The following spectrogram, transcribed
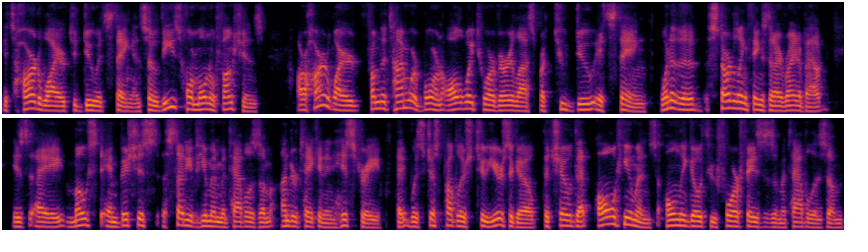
it's hardwired to do its thing. And so these hormonal functions are hardwired from the time we're born all the way to our very last breath to do its thing. One of the startling things that I write about is a most ambitious study of human metabolism undertaken in history that was just published two years ago that showed that all humans only go through four phases of metabolism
